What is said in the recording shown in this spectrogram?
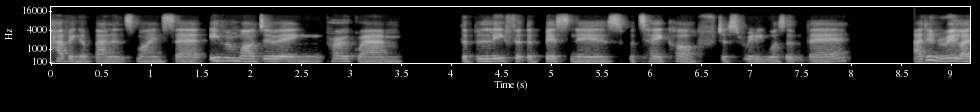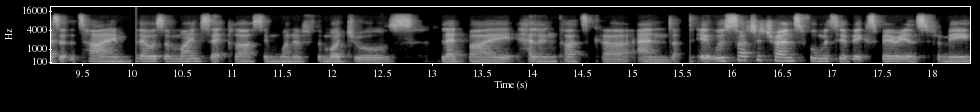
having a balanced mindset, even while doing program, the belief that the business would take off just really wasn't there. I didn't realize at the time there was a mindset class in one of the modules led by Helen Kartika, and it was such a transformative experience for me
